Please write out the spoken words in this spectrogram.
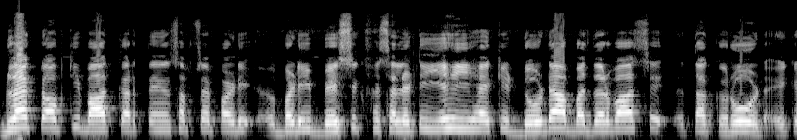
ब्लैक टॉप की बात करते हैं। सबसे बड़ी बड़ी बेसिक फैसिलिटी यही है कि डोडा बदरवा से तक रोड एक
